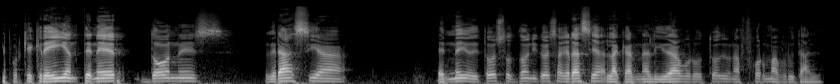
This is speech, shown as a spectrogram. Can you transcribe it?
Y porque creían tener dones, gracia. En medio de todos esos dones y toda esa gracia, la carnalidad brotó de una forma brutal.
